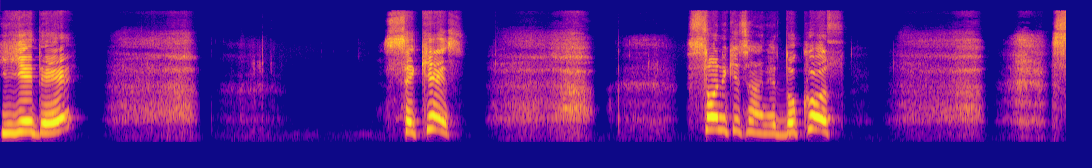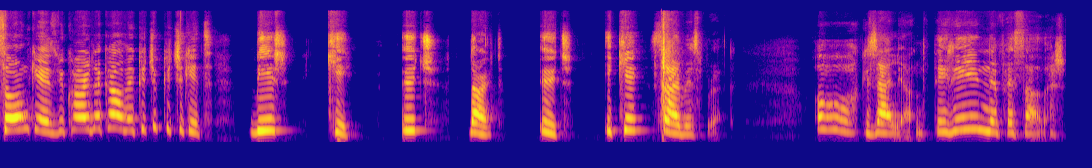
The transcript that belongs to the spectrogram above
7 8 Son iki tane. 9 Son kez yukarıda kal ve küçük küçük it. 1 2 3 4 3 2 serbest bırak. Oh güzel yandı. Derin nefes alır.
